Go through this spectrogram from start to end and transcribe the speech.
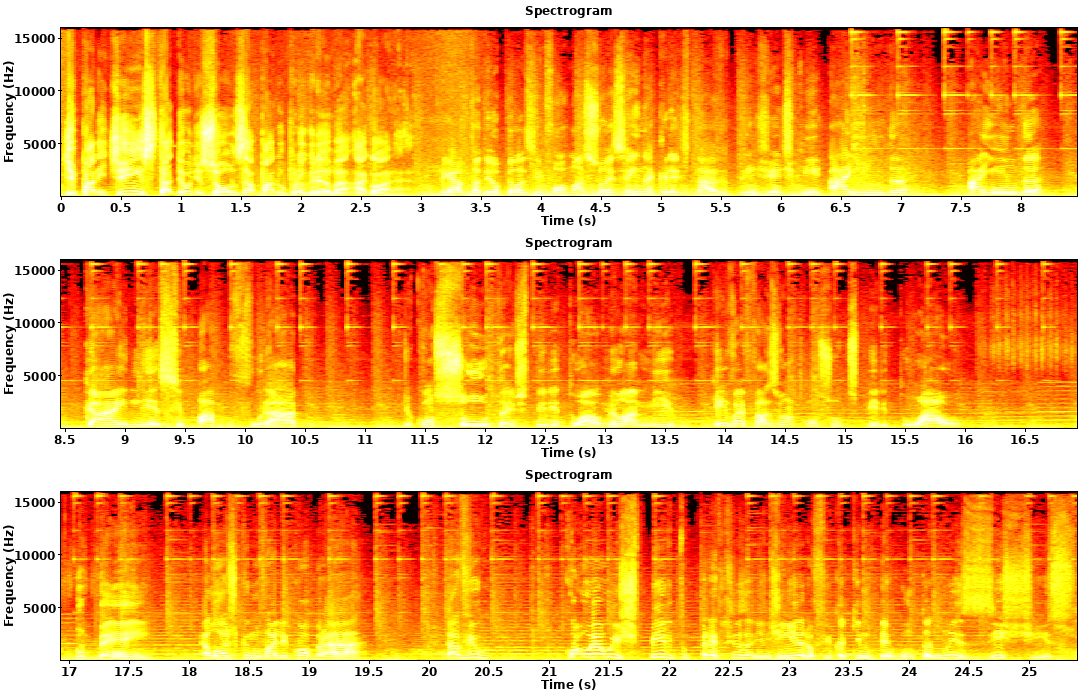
De Parintins, Tadeu de Souza para o programa Agora. Obrigado, Tadeu, pelas informações. É inacreditável. Tem gente que ainda, ainda cai nesse papo furado de consulta espiritual. Meu amigo, quem vai fazer uma consulta espiritual do bem, é lógico que não vai lhe cobrar. Já viu qual é o espírito que precisa de dinheiro? Eu fico aqui me perguntando, não existe isso.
